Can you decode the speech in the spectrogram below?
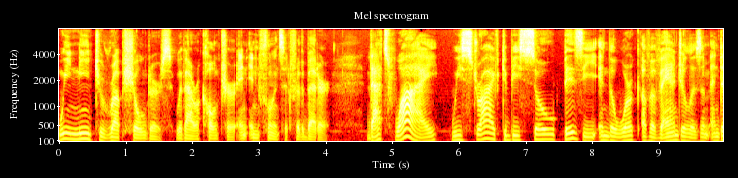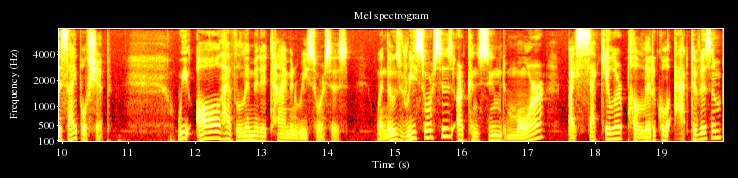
We need to rub shoulders with our culture and influence it for the better. That's why we strive to be so busy in the work of evangelism and discipleship. We all have limited time and resources. When those resources are consumed more by secular political activism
